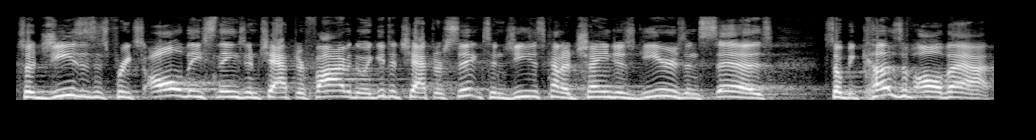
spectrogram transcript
So Jesus has preached all these things in chapter 5, and then we get to chapter 6, and Jesus kind of changes gears and says, So because of all that,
